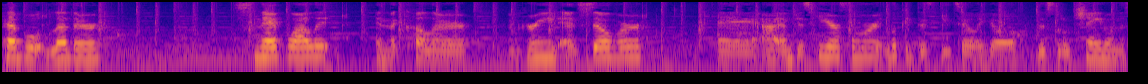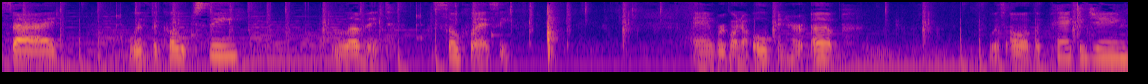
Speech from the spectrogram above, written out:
Pebbled Leather Snap Wallet in the color green and silver and I am just here for it. Look at this detailing, y'all. This little chain on the side with the Coach C. Love it. So classy. And we're gonna open her up with all the packaging.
